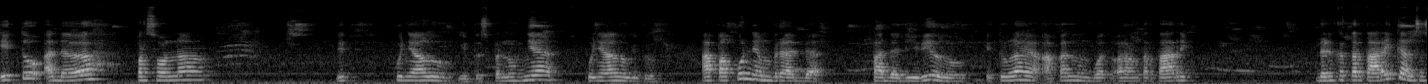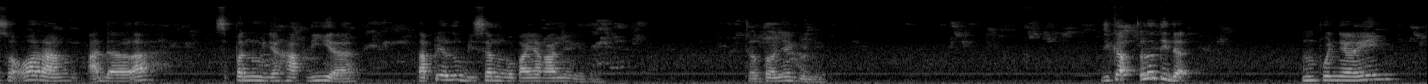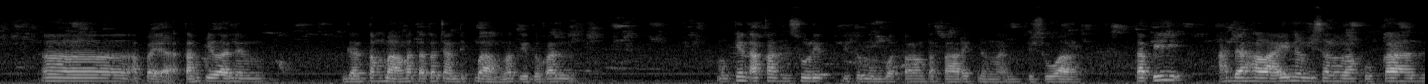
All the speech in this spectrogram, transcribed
itu adalah personal punya lu gitu sepenuhnya punya lu gitu. Apa pun yang berada pada diri lu itulah yang akan membuat orang tertarik. Dan ketertarikan seseorang adalah sepenuhnya hak dia tapi lu bisa mengupayakannya gitu. Contohnya gini. Jika lu tidak mempunyai uh, apa ya tampilan yang ganteng banget atau cantik banget gitu kan mungkin akan sulit itu membuat orang tertarik dengan visual. Tapi ada hal lain yang bisa lo lakukan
